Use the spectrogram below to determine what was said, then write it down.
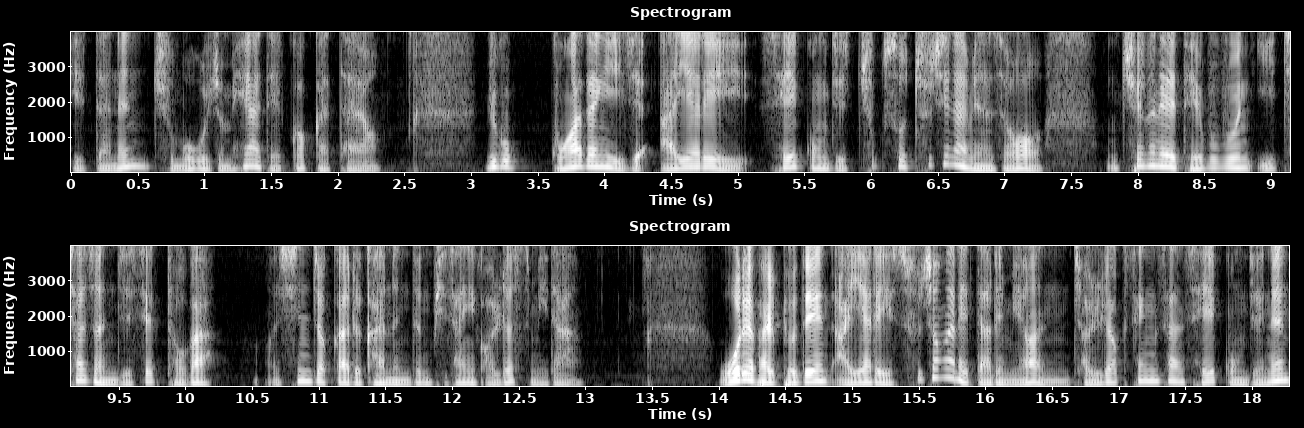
일단은 주목을 좀 해야 될 것 같아요. 미국 공화당이 이제 IRA 세액공제 축소 추진하면서 최근에 대부분 2차 전지 섹터가 신저가를 가는 등 비상이 걸렸습니다. 올해 발표된 IRA 수정안에 따르면 전력 생산 세액 공제는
